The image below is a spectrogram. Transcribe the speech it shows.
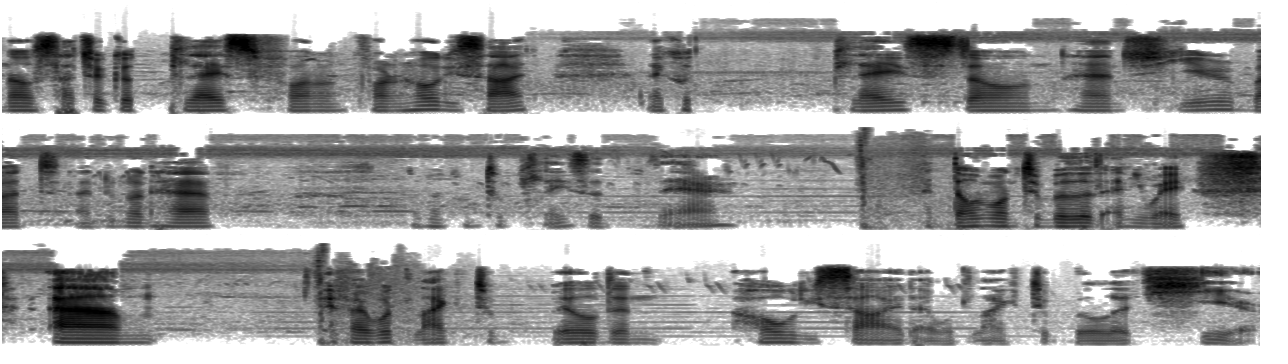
no such a good place for for a holy site. I could place Stonehenge here, but I do not have. I don't want to place it there. I don't want to build it anyway. Um, if I would like to build an holy site, I would like to build it here.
